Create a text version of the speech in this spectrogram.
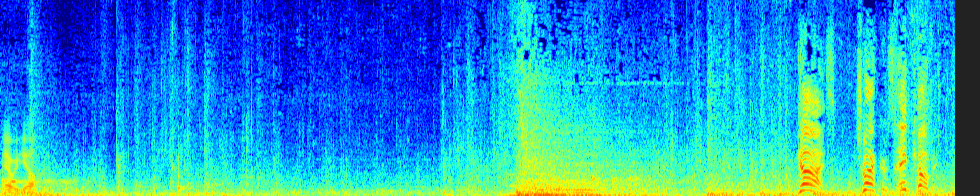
There we go. Cool. Guys, trackers incoming!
